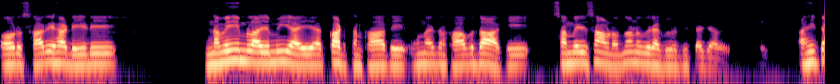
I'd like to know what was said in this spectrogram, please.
ਔਰ ਸਾਰੇ ਸਾਡੇ ਜਿਹੜੇ ਨਵੇਂ ਮੁਲਾਜ਼ਮ ਵੀ ਆਏ ਆ ਘੱਟ ਤਨਖਾਹ ਤੇ, ਉਹਨਾਂ ਦੀ ਤਨਖਾਹ ਵਧਾ ਕੇ ਸਮੇਂ ਦੇ ਹਿਸਾਬ ਨਾਲ ਉਹਨਾਂ ਨੂੰ ਵੀ ਰੈਗੂਲਰ ਕੀਤਾ ਜਾਵੇ। ਅਸੀਂ ਤਾਂ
